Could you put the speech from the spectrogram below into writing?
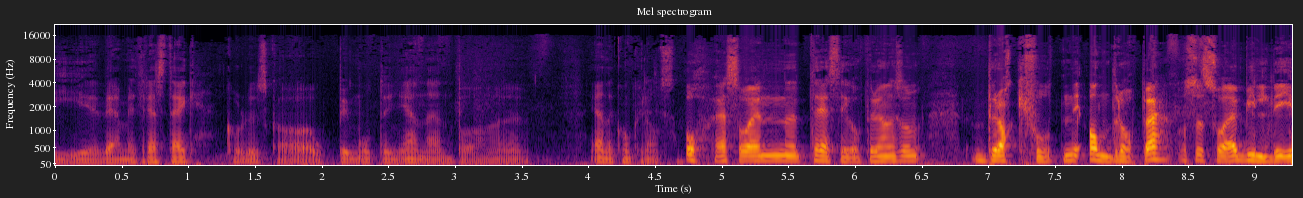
i VM i tresteg, hvor du skal opp imot den ene på eh, ene konkurransen. Åh, jeg så en trestegghopper en gang som brakk foten i andre hoppet. Og så så jeg bildet i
